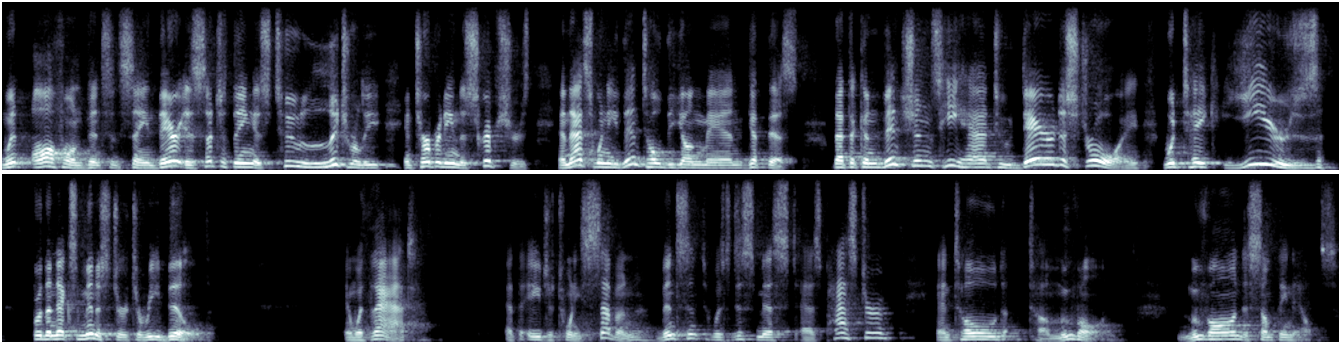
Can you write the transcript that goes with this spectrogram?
went off on Vincent, saying, There is such a thing as too literally interpreting the scriptures. And that's when he then told the young man, Get this, that the conventions he had to dare destroy would take years for the next minister to rebuild. And with that, at the age of 27, Vincent was dismissed as pastor and told to move on, move on to something else.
